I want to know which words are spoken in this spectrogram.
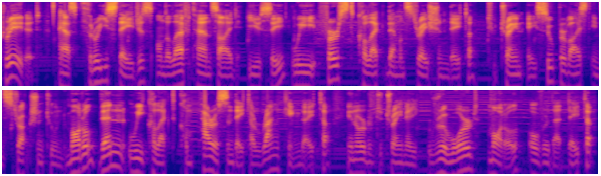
created. Has three stages. On the left hand side, you see we first collect demonstration data to train a supervised instruction tuned model. Then we collect comparison data, ranking data, in order to train a reward model over that data.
